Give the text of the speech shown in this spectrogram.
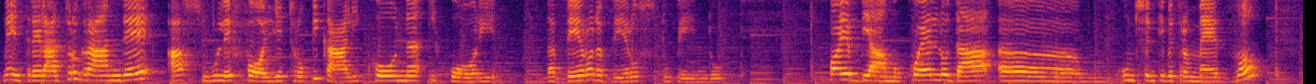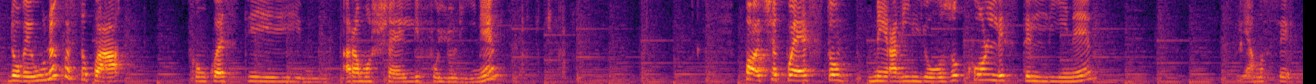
mentre l'altro grande ha su le foglie tropicali con i cuori. Davvero davvero stupendo poi abbiamo quello da uh, un centimetro e mezzo dove uno è questo qua con questi ramoscelli, foglioline. Poi c'è questo meraviglioso con le stelline. Vediamo se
